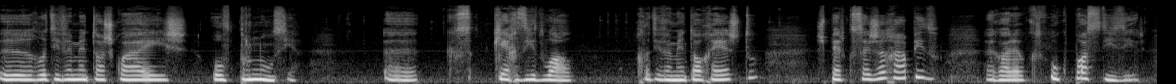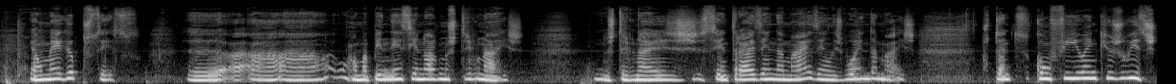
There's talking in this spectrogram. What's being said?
uh, relativamente aos quais houve pronúncia, uh, que, que, é residual, relativamente ao resto, espero que seja rápido. Agora, o que, o que posso dizer é um mega processo. Há, há, há uma pendência enorme nos tribunais, nos tribunais centrais, ainda mais, em Lisboa, ainda mais. Portanto, confio em que os juízes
